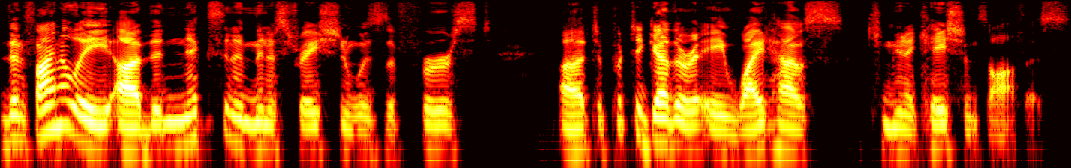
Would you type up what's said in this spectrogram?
then finally, the Nixon administration was the first to put together a White House communications office.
